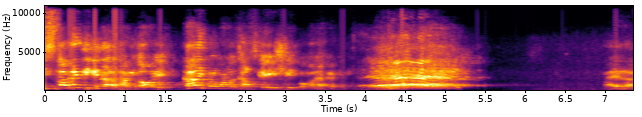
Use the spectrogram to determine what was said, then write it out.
ইসলামের দিকে তারা ধাবিত হবে, তারই প্রমাণ হচ্ছে আজকে এই শিল্পকলা একাডেমি ভাইয়েরা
